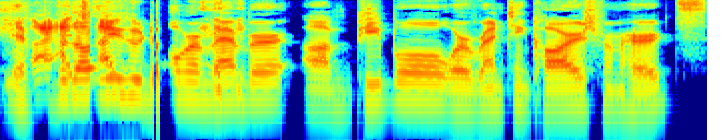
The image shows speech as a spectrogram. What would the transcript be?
Yeah, for I, those I, of you who don't remember, um, people were renting cars from Hertz,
